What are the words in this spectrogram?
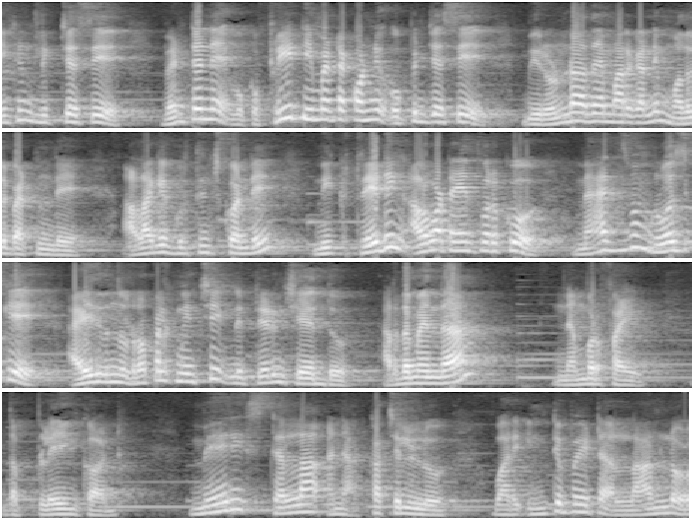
లింక్ని క్లిక్ చేసి వెంటనే ఒక ఫ్రీ డిమెట్ అకౌంట్ని ఓపెన్ చేసి మీ రెండు ఆదాయ మార్గాన్ని మొదలు పెట్టండి. అలాగే గుర్తుంచుకోండి మీకు ట్రేడింగ్ అలవాటు అయ్యేంత వరకు మ్యాక్సిమం రోజుకి ఐదు వందల రూపాయలకు మించి మీరు ట్రేడింగ్ చేయొద్దు. అర్థమైందా? Number five the playing card Mary Stella అనే అక్క చెల్లెలు వారి ఇంటి బయట లాన్లో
